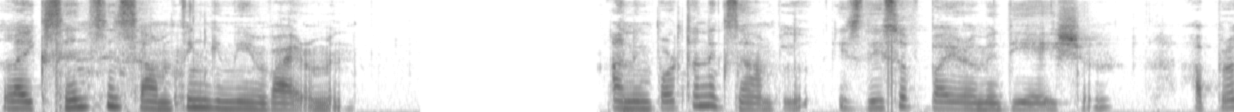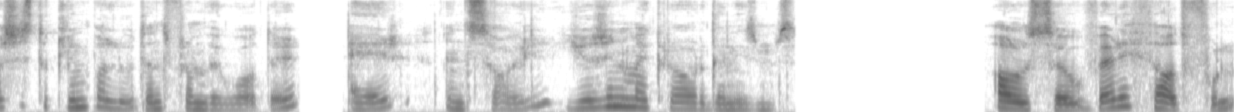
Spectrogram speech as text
like sensing something in the environment. An important example is this of bioremediation, a process to clean pollutants from the water, air and soil using microorganisms. Also, very thoughtful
